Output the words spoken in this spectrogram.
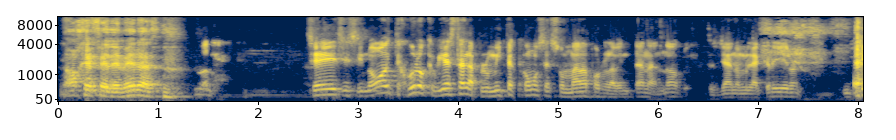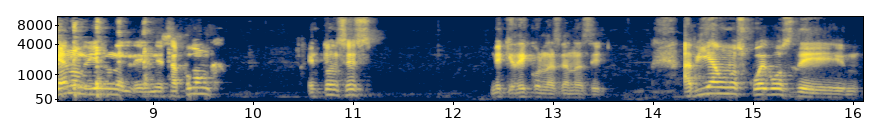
No, jefe, de veras. Sí, sí, sí. No, te juro que ya está la plumita cómo se asomaba por la ventana. No, Entonces ya no me la creyeron. Ya no me dieron el, el Entonces me quedé con las ganas de. Había unos juegos de.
